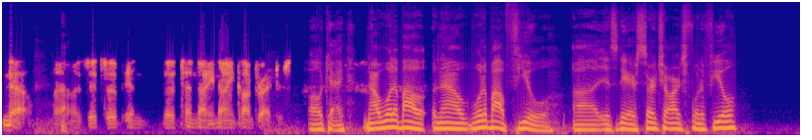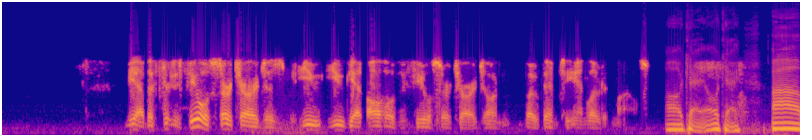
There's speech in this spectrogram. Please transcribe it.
No, no, it's it's a, in the 1099 contractors. Okay. Now what about now what about fuel? Uh, is there a surcharge for the fuel? Yeah, the fuel surcharge is you you get all of the fuel surcharge on both empty and loaded miles. Okay, okay. Uh,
